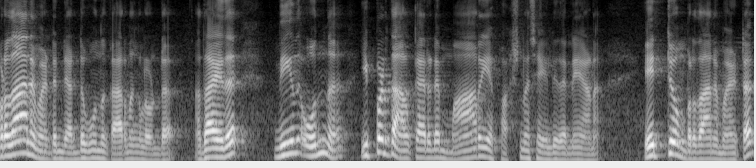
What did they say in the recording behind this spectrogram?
പ്രധാനമായിട്ടും രണ്ട് മൂന്ന് കാരണങ്ങളുണ്ട്. അതായത് നീ ഒന്ന് ഇപ്പോഴത്തെ ആൾക്കാരുടെ മാറിയ ഭക്ഷണശൈലി തന്നെയാണ്. ഏറ്റവും പ്രധാനമായിട്ട്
